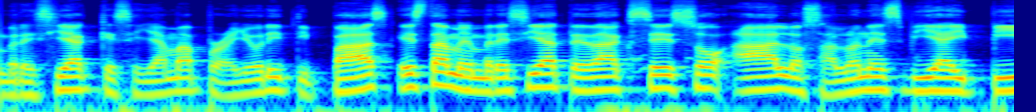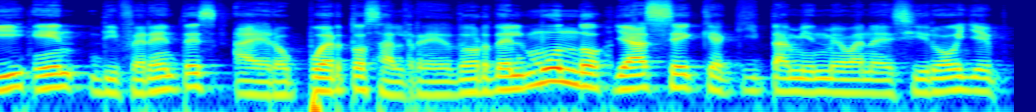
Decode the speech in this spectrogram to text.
membresía que se llama Priority Pass. Esta membresía te da acceso a los salones VIP en diferentes aeropuertos alrededor del mundo. Ya sé que aquí también me van a decir, oye,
